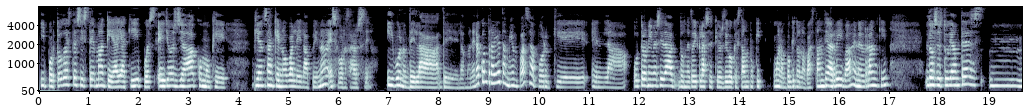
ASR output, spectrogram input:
y por todo este sistema que hay aquí, pues ellos ya como que piensan que no vale la pena esforzarse. Y bueno, de la, de la manera contraria también pasa, porque en la otra universidad donde doy clases, que os digo que está un poquito, bueno, un poquito no, bastante arriba en el ranking, los estudiantes mm,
